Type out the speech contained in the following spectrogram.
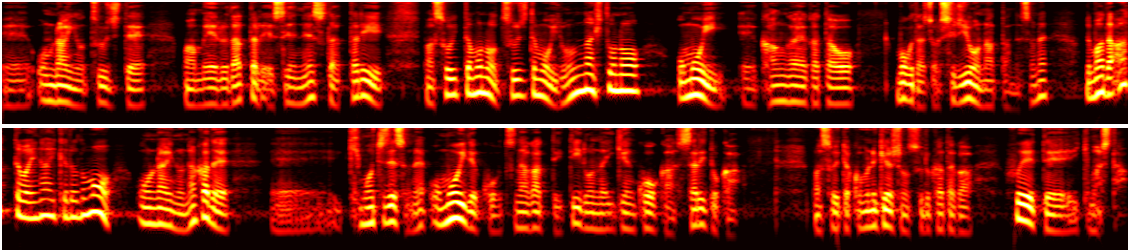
えー、オンラインを通じてまあ、メールだったり SNS だったり、まあ、そういったものを通じてもいろんな人の思い、え考え方を僕たちは知るようになったんですよね。でまだ会ってはいないけれどもオンラインの中で、えー、気持ちですよね思いでこうつながっていっていろんな意見交換したりとか、まあ、そういったコミュニケーションをする方が増えていきました。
